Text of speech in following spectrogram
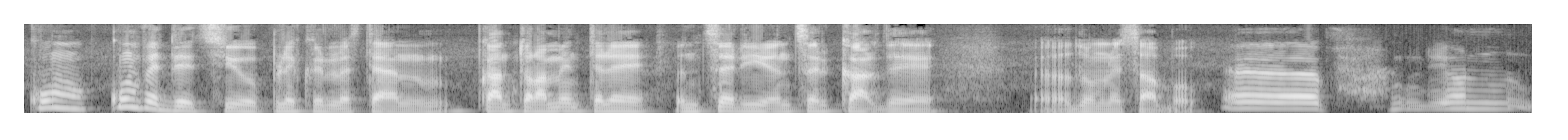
Cum, cum vedeți plecările astea în cantonamentele în țări, în țări calde Uh, domnule Sabo? Uh, eu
